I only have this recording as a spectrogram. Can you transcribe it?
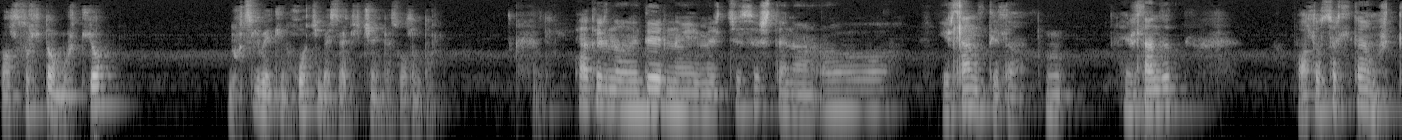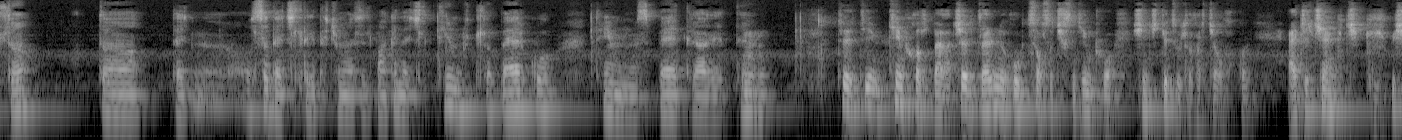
Боловсролтой мөртлөө нөхцөл байдал нь хуучин байсан ажилчин ангиас уламд ор. Та тэр нөө дээр нөө юм ярьжсэн шүү дээ нөө Ирландд гэлөө. Ирландд боловсралтай мөртлөө одоо улсад ажилладаг гэдэг ч юм уу банкнд ажилладаг тийм мөртлөө байргүй тийм хүмүүс байдгаа гэдэг. Тий, тийм тийм их бол байгаа. Жишээл зарим нэг хөгжсөн улсад ч гэсэн тийм их шинжтэй зүйл гарч байгаа байхгүй. Ажилчин ангич гэх биш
